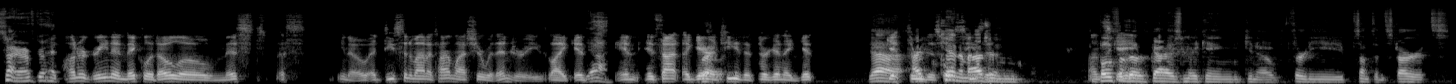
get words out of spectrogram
sorry, Arf, go ahead. Hunter Greene and Nick Lodolo missed a, s- you know a decent amount of time last year with injuries. Like it's Yeah. and it's not a guarantee that they're going to get Yeah, Get through this. I this can't whole imagine season both of those guys making you know 30 something starts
